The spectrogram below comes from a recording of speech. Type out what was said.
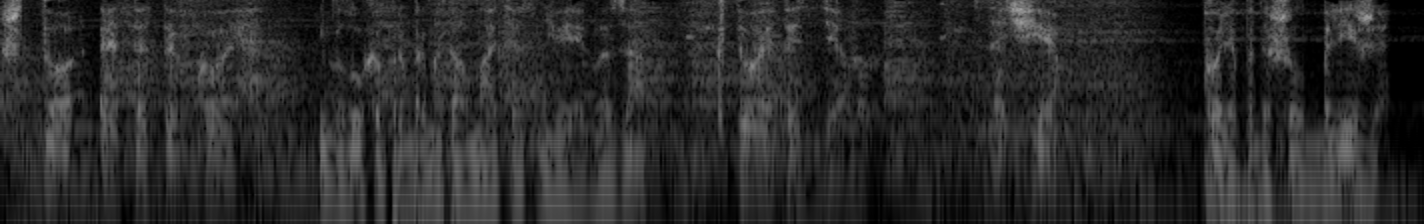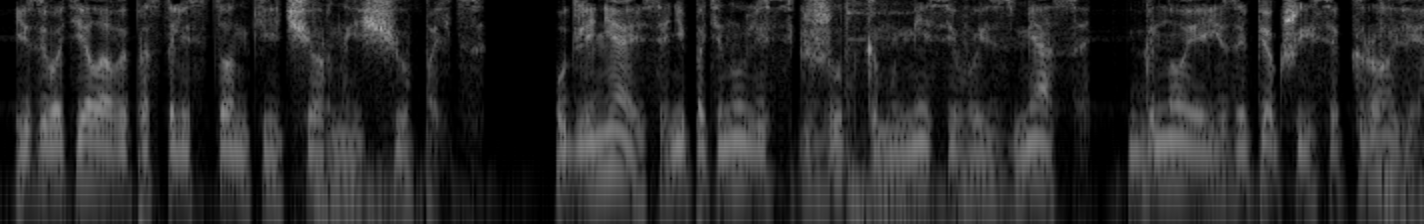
«Что это такое?» — глухо пробормотал Матиас, не веря глазам. «Кто это сделал? Зачем?» Коля подошел ближе. Из его тела выпростались тонкие черные щупальца. Удлиняясь, они потянулись к жуткому месиву из мяса, гноя и запекшейся крови.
